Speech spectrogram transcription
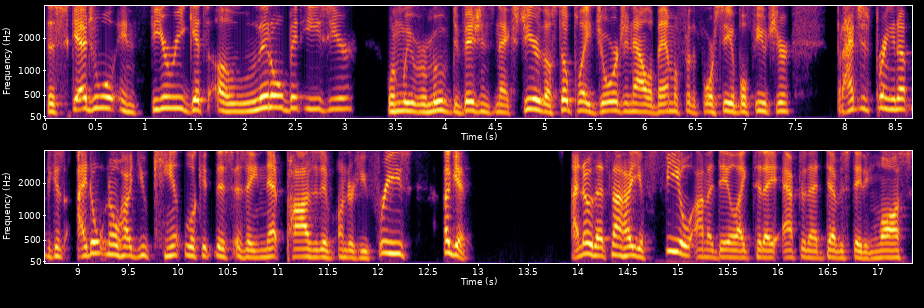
The schedule in theory gets a little bit easier when we remove divisions next year. They'll still play Georgia and Alabama for the foreseeable future. But I just bring it up because I don't know how you can't look at this as a net positive under Hugh Freeze. Again, I know that's not how you feel on a day like today after that devastating loss,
